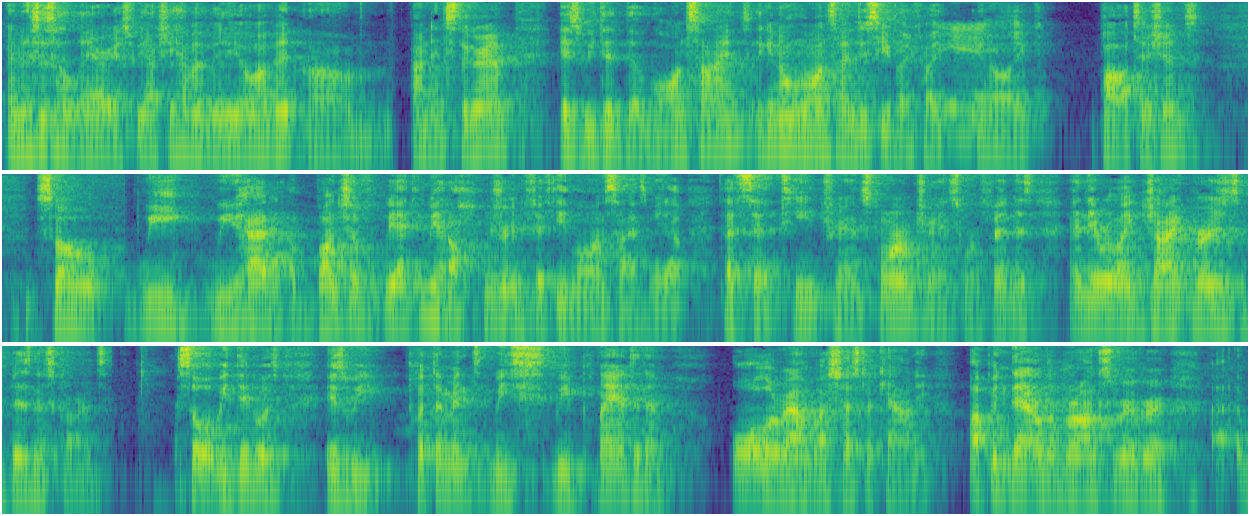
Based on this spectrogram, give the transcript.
and this is hilarious. We actually have a video of it um, on Instagram. Is we did the lawn signs, like you know lawn signs you see like like yeah. you know like politicians. So we we had a bunch of we I think we had 150 lawn signs made up that said Team Transform, Transform Fitness, and they were like giant versions of business cards. So what we did was is we put them into we we planted them all around Westchester County, up and down the Bronx River, uh,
